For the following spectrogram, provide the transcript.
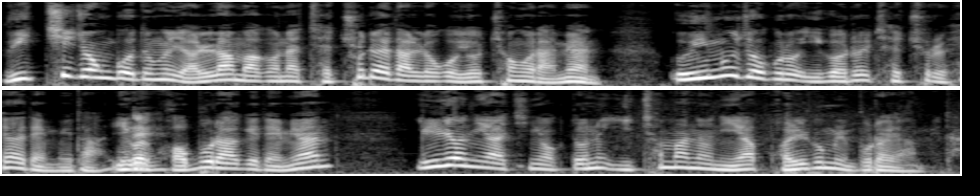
위치 정보 등을 열람하거나 제출해달라고 요청을 하면 의무적으로 이거를 제출을 해야 됩니다. 이걸 네. 거부를 하게 되면 1년 이하 징역 또는 2천만 원 이하 벌금을 물어야 합니다.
